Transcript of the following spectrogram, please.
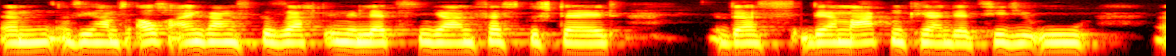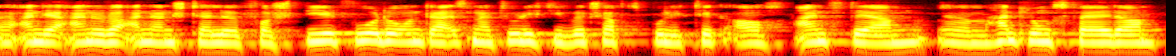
ähm, Sie haben es auch eingangs gesagt, in den letzten Jahren festgestellt, dass der Markenkern der CDU äh, an der einen oder anderen Stelle verspielt wurde. Und da ist natürlich die Wirtschaftspolitik auch eins der ähm, Handlungsfelder,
